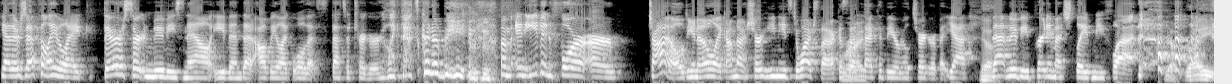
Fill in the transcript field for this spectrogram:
Yeah, there's definitely like there are certain movies now even that I'll be like, well, that's that's a trigger. Like that's gonna be, um, and even for our child, you know, like I'm not sure he needs to watch that because right. that, that could be a real trigger. But yeah, yeah. that movie pretty much laid me flat. yeah, right.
